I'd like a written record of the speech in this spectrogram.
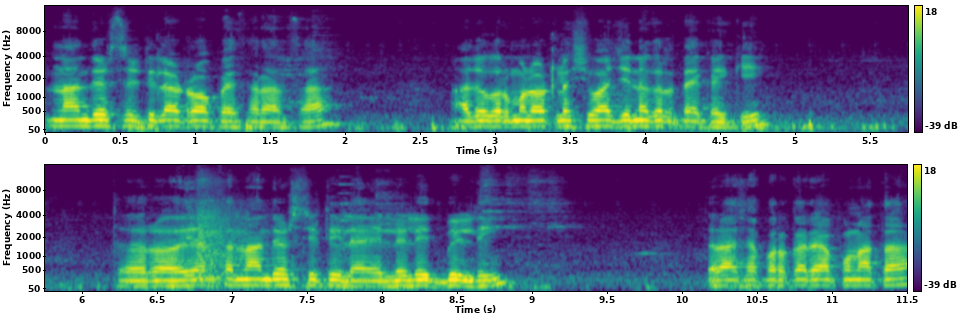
नांदेड सिटीला ड्रॉप आहे सरांचा. अगोदर मला वाटलं शिवाजीनगरात आहे काही की. तर यांचा नांदेड सिटीला आहे ललित बिल्डिंग तर अशा प्रकारे आपण आता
